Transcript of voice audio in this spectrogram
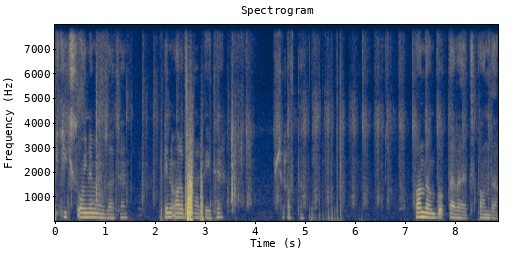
X oynamıyorum zaten. Benim araba neredeydi? Şu tarafta. Panda mı bu? Evet panda.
